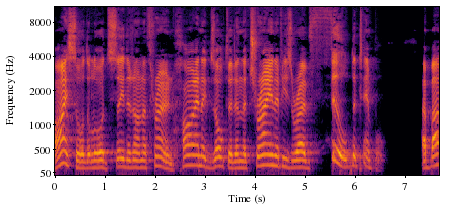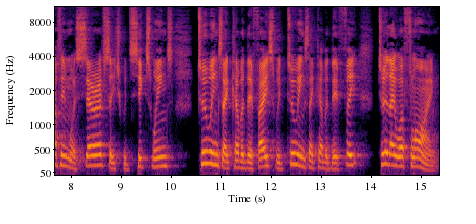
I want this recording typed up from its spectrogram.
I saw the Lord seated on a throne, high and exalted, and the train of his robe filled the temple. Above him were seraphs, each with six wings. Two wings they covered their face, with two wings they covered their feet, two they were flying.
